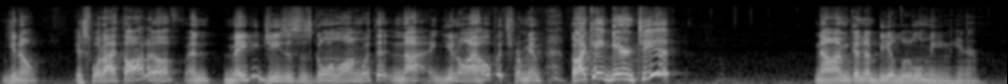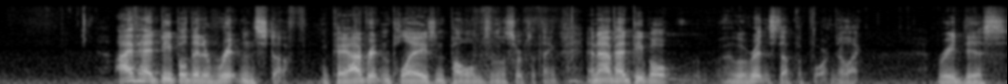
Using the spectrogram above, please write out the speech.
you know, It's what I thought of, and maybe Jesus is going along with it, and I, you know, I hope it's from him, but I can't guarantee it. Now, I'm going to be a little mean here. I've had people that have written stuff. Okay, I've written plays and poems and those sorts of things. And I've had people who have written stuff before, and they're like, read this.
